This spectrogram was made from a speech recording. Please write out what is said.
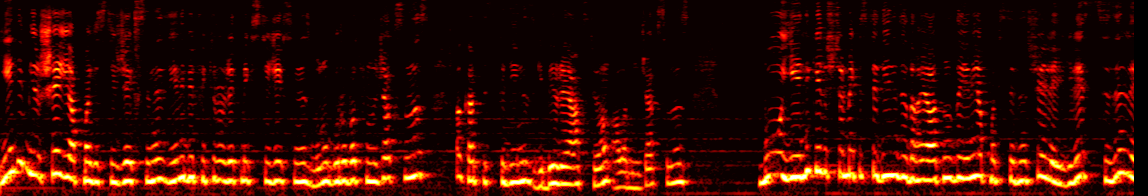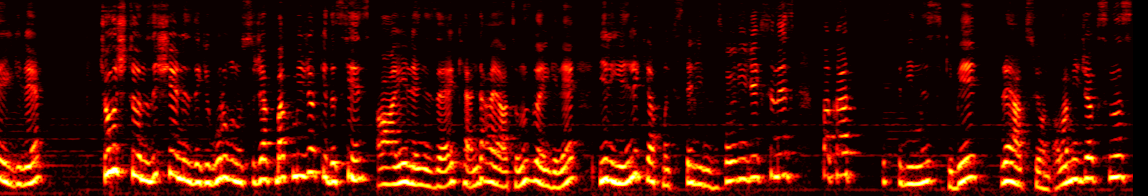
Yeni bir şey yapmak isteyeceksiniz. Yeni bir fikir üretmek isteyeceksiniz. Bunu gruba sunacaksınız. Fakat istediğiniz gibi reaksiyon alamayacaksınız. Bu yeni geliştirmek istediğiniz ya da hayatınızda yeni yapmak istediğiniz şeyle ilgili sizinle ilgili çalıştığınız iş yerinizdeki grubunuz sıcak bakmayacak ya da siz ailenize, kendi hayatınızla ilgili bir yenilik yapmak istediğinizi söyleyeceksiniz. Fakat istediğiniz gibi reaksiyon alamayacaksınız.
